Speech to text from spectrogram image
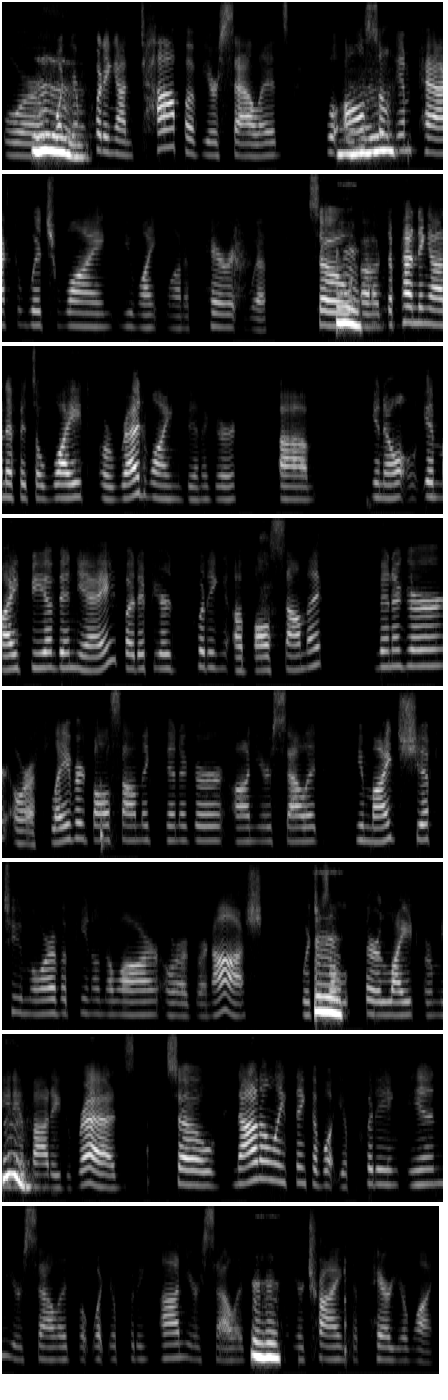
or what you're Mm. putting on top of your salads will also Mhm. impact which wine you might want to pair it with. So, Mhm. uh, depending on if it's a white or red wine vinegar, um, you know, it might be a Viognier, but if you're putting a balsamic vinegar or a flavored balsamic vinegar on your salad, you might shift to more of a Pinot Noir or a Grenache, which is a, they're light or medium bodied reds. So not only think of what you're putting in your salad, but what you're putting on your salad Mhm. when you're trying to pair your wine.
